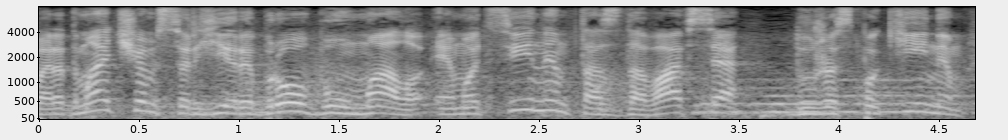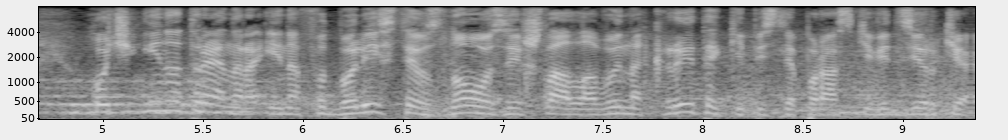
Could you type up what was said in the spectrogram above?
Перед матчем Сергій Ребров був мало емоційним та здавався дуже спокійним. Хоч і на тренера, і на футболістів знову зійшла лавина критики після поразки від зірки.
